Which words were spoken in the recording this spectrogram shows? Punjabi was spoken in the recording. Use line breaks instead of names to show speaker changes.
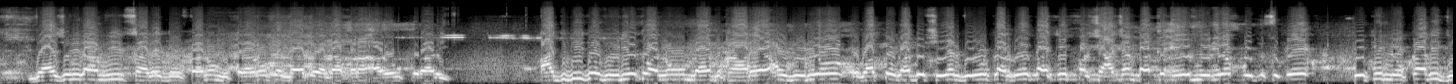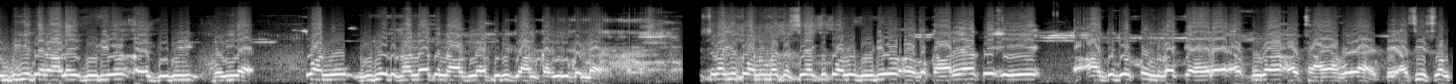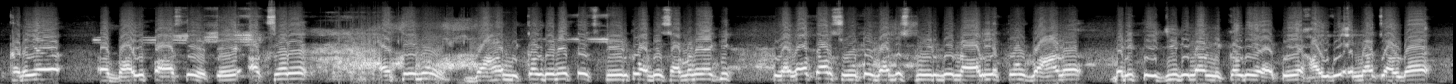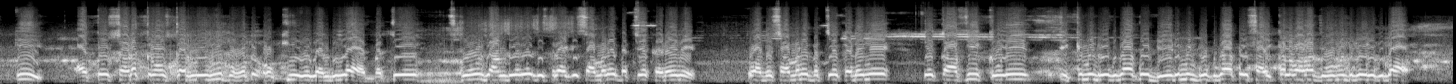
ਜੈ ਸ਼੍ਰੀ ਰਾਮ ਜੀ, ਸਾਰੇ ਦੋਸਤਾਂ ਨੂੰ, ਮਿੱਤਰਾਂ ਨੂੰ ਤੇ ਮੈਂ ਤੁਹਾਡਾ ਆਪਣਾ ਅਰੁਣ ਕੁਰਾਲੀ ਅੱਜ ਦੀ ਜੋ ਵੀਡੀਓ ਤੁਹਾਨੂੰ ਮੈਂ ਵਿਖਾ ਰਿਹਾ, ਉਹ ਵੀਡੀਓ ਵੱਧ ਤੋਂ ਵੱਧ ਸ਼ੇਅਰ ਜ਼ਰੂਰ ਕਰ ਦਿਓ ਤਾਂ ਕਿ ਪ੍ਰਸ਼ਾਸਨ ਤੱਕ ਇਹ ਵੀਡੀਓ ਪੁੱਜ ਸਕੇ, ਕਿਉਂਕਿ ਲੋਕਾਂ ਦੀ ਜ਼ਿੰਦਗੀ ਦੇ ਨਾਲ ਇਹ ਵੀਡੀਓ ਜੁੜੀ ਹੋਈ ਹੈ। ਤੁਹਾਨੂੰ ਵੀਡੀਓ ਦਿਖਾਣਾ ਤੇ ਨਾਲ ਦੀ ਨਾਲ ਪੂਰੀ ਜਾਣਕਾਰੀ ਵੀ ਦਿੰਦਾ ਹੈ। ਇਸ ਤਰ੍ਹਾਂ ਕਿ ਤੁਹਾਨੂੰ ਮੈਂ ਦੱਸਿਆ ਕਿ ਤੁਹਾਨੂੰ ਵੀਡੀਓ ਵਿਖਾ ਰਿਹਾ ਤੇ ਇਹ ਅੱਜ ਜੋ ਧੁੰਦ ਦਾ ਕਹਿਰ ਹੈ ਪੂਰਾ ਛਾਇਆ ਹੋਇਆ ਹੈ। ਤੇ ਅਸੀਂ ਇਸ ਵਕਤ ਖੜੇ ਆ ਬਾਈਪਾਸ ਤੇ ਤੇ ਅਕਸਰ ਇੱਥੇ ਨੂੰ ਵਾਹਨ ਨਿਕਲਦੇ ਨੇ ਤੇ ਸਪੀਡ ਤੁਹਾਡੇ ਸਾਹਮਣੇ ਹੈ ਕਿ ਲਗਾਤਾਰ 100 ਤੋਂ ਵੱਧ ਸਪੀਡ ਦੇ ਨਾਲ ਹੀ ਇੱਥੋਂ ਵਾਹਨ ਬੜੀ ਤੇਜ਼ੀ ਦੇ ਨਾਲ ਨਿਕਲਦੇ ਆ ਤੇ ਹਾਈਵੇ ਇੰਨਾ ਚੱਲਦਾ ਹੈ ਕਿ ਇੱਥੋਂ ਸੜਕ ਕ੍ਰੋਸ ਕਰਨੀ ਵੀ ਬਹੁਤ ਔਖੀ ਹੋ ਜਾਂਦੀ ਹੈ। ਬੱਚੇ ਸਕੂਲ ਜਾਂਦੇ ਨੇ, ਜਿਸ ਤਰ੍ਹਾਂ ਕਿ ਸਾਹਮਣੇ ਬੱਚੇ ਖੜੇ ਨੇ। ਤੁਹਾਡੇ ਸਾਹਮਣੇ ਬੱਚੇ ਖੜੇ ਨੇ ਤੇ ਕਾਫੀ ਕੋਈ 1 ਮਿੰਟ ਰੁਕਦਾ, ਕੋਈ 1.5 ਮਿੰਟ ਰੁਕਦਾ, ਕੋਈ ਸਾਈਕਲ ਵਾਲਾ 2 ਮਿੰਟ ਵੀ ਰੁਕਦਾ।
